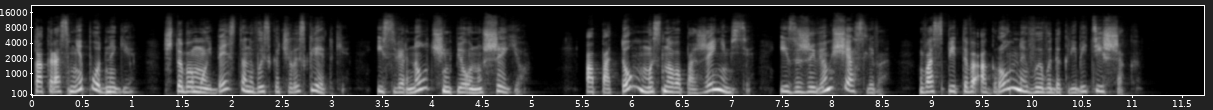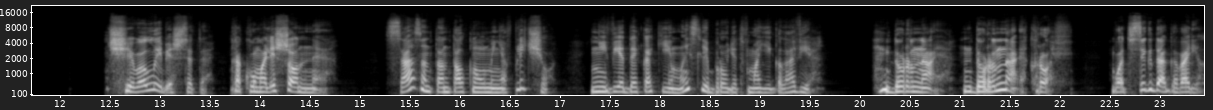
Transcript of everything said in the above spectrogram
Как раз мне под ноги, чтобы мой Дестон выскочил из клетки и свернул чемпиону шею. А потом мы снова поженимся и заживем счастливо, воспитывая огромный выводок ребятишек. «Чего лыбишься-то, как умалишённая?» Сазантон толкнул меня в плечо, не ведая, какие мысли бродят в моей голове. «Дурная, дурная кровь! Вот всегда говорил,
